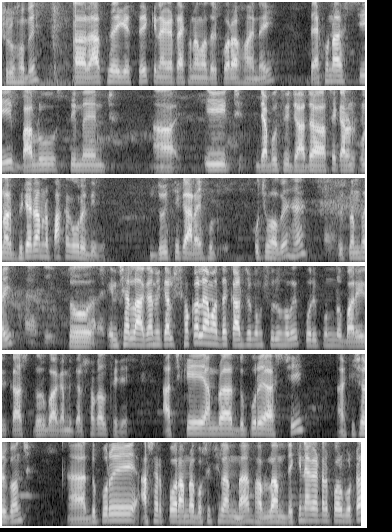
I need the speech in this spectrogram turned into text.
শুরু হবে। আর রাত হয়ে গেছে কেনাকাটা এখন আমাদের করা হয় নাই। তো এখন আসছি বালু সিমেন্ট ইট যাবতীয় যা যা আছে কারণ ওনার ভিটাটা আমরা পাকা করে দিব। দুই থেকে আড়াই ফুট উঁচু হবে হ্যাঁ? ইসলাম ভাই? হ্যাঁ তো ইনশাল্লাহ আগামীকাল সকালে আমাদের কার্যক্রম শুরু হবে পরিপূর্ণ বাড়ির কাজ ধরবো আগামীকাল সকাল থেকে। আজকে আমরা দুপুরে আসছি কিশোরগঞ্জ। দুপুরে আসার পর আমরা বসেছিলাম না ভাবলাম যে কেনাকাটার পর্বটা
